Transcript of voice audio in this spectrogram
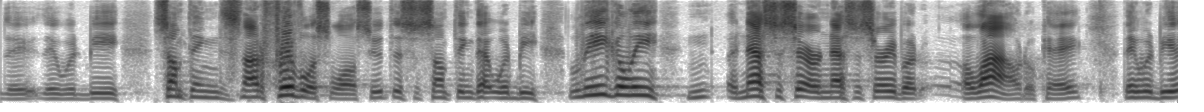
They, they would be something that's not a frivolous lawsuit. This is something that would be legally necessary or necessary, but allowed, okay? They would be,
